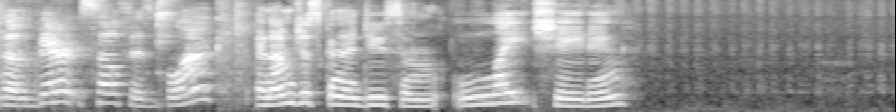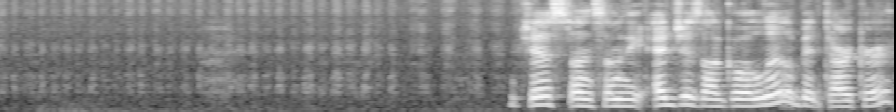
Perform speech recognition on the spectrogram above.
Now the bear itself is black and I'm just going to do some light shading just on some of the edges I'll go a little bit darker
